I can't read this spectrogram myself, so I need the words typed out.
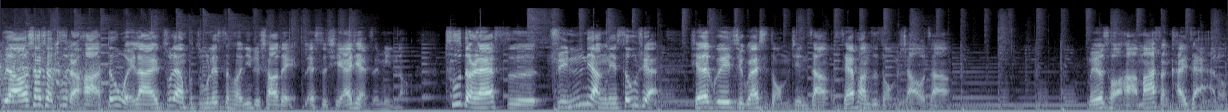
不要小瞧土豆哈，等未来主粮不足的时候，你就晓得那是先见之明了。土豆呢是军粮的首选。现在国际关系这么紧张，三胖子这么嚣张，没有错哈，马上开战了。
